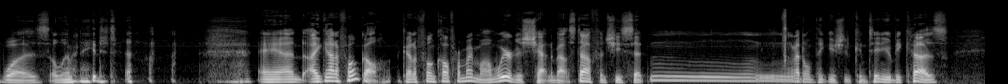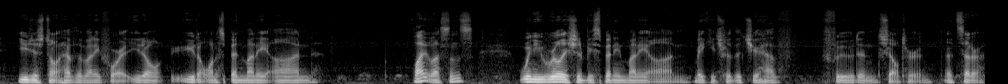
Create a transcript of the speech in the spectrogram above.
was eliminated. and I got a phone call. I got a phone call from my mom. We were just chatting about stuff, and she said, mm, "I don't think you should continue because." You just don't have the money for it. You don't you don't want to spend money on flight lessons when you really should be spending money on making sure that you have food and shelter and etc.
